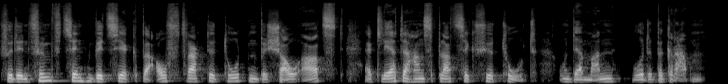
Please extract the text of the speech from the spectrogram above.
für den 15. Bezirk beauftragte Totenbeschauarzt erklärte Hans Platzek für tot und der Mann wurde begraben.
